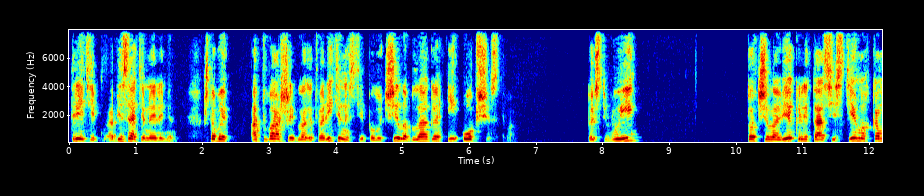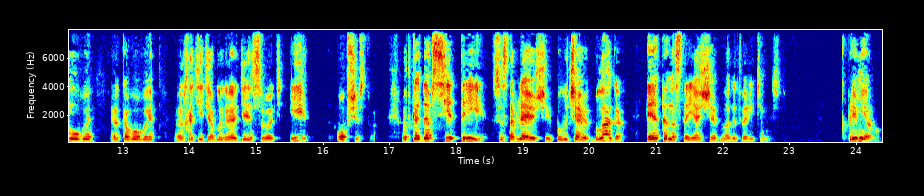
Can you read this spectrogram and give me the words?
третий обязательный элемент, чтобы от вашей благотворительности получило благо и общество. То есть вы, тот человек или та система, кому вы, э, кого вы э, хотите облагодетельствовать, и общество. Вот когда все три составляющие получают благо, это настоящая благотворительность. К примеру,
